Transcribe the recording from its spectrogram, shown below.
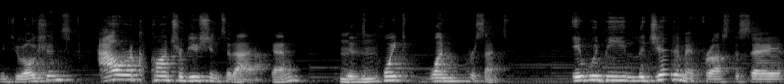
Into oceans. Our contribution to that, Ken, mm-hmm. is 0.1% it would be legitimate for us to say,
